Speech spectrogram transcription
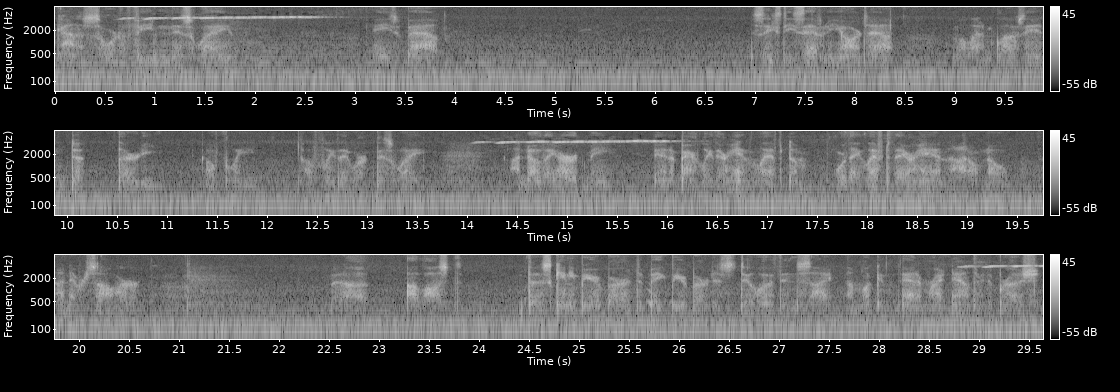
Kind of sort of feeding this way. He's about 60, 70 yards out. We'll let him close in to 30. Hopefully, hopefully they work this way. I know they heard me, and apparently their hen left them, or they left their hen. I don't know. I never saw her. But uh, I lost the skinny beer bird. The big beer bird is still within sight. I'm looking at him right now through the brush.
